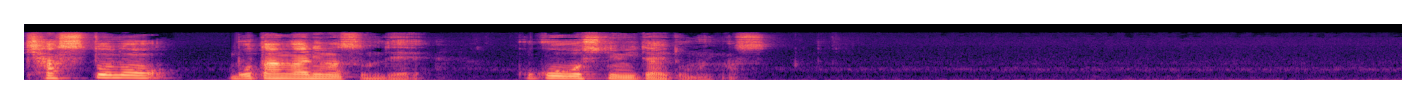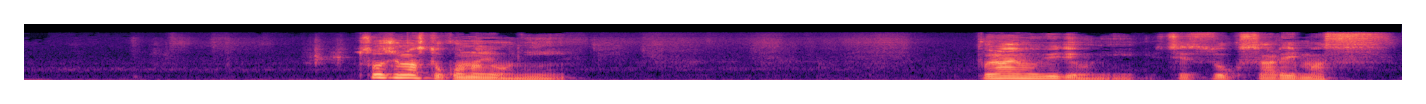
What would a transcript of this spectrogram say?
キャストのボタンがありますんで、ここを押してみたいと思います。そうしますと、このように、プライムビデオに接続されます。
